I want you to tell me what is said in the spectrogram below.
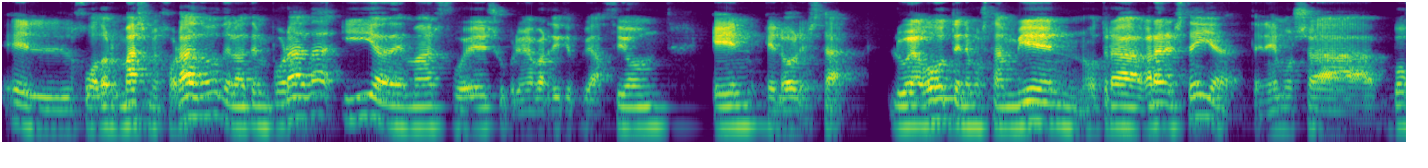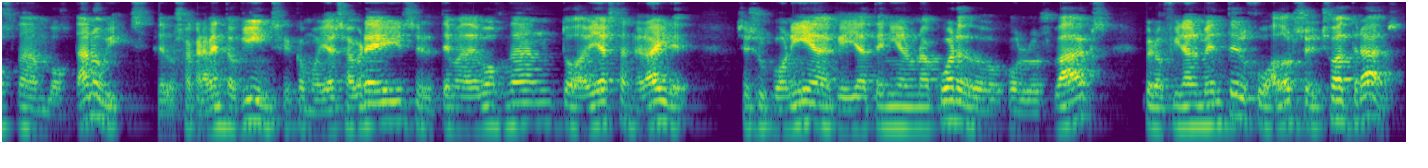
el jugador más mejorado de la temporada y además fue su primera participación en el All-Star. Luego tenemos también otra gran estrella, tenemos a Bogdan Bogdanovic de los Sacramento Kings, que como ya sabréis, el tema de Bogdan todavía está en el aire. Se suponía que ya tenían un acuerdo con los Bucks, pero finalmente el jugador se echó atrás.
